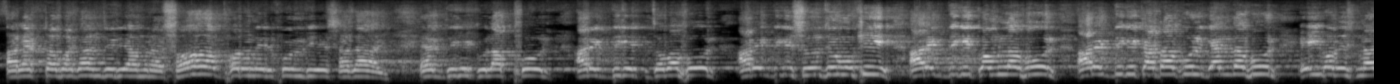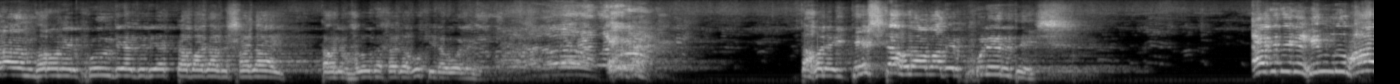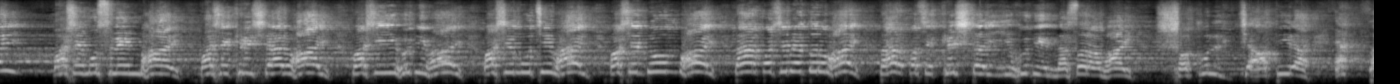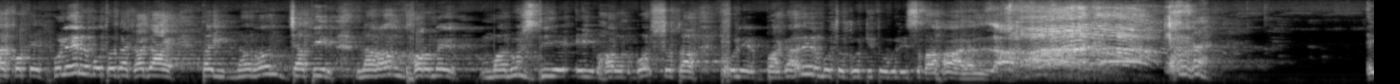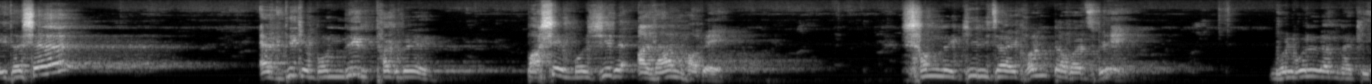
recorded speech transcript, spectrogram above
আর একটা বাগান যদি আমরা সব ধরনের ফুল দিয়ে সাজাই, একদিকে গোলাপ ফুল, আরেকদিকে জবা ফুল, আরেকদিকে সূর্যমুখী, আরেকদিকে কমলা ফুল, আরেকদিকে কাটা ফুল, গেন্দা ফুল, এইভাবে নানান ধরনের ফুল দিয়ে যদি একটা বাগান সাজাই, তাহলে ভালো দেখা যাব কিনা বলেন? তাহলে এই দেশটা হলো আমাদের ফুলের দেশ। একদিকে হিন্দু ভাই পাশে মুসলিম ভাই পাশে খ্রিস্টান ভাই পাশে ইহুদি ভাই পাশে মুচি ভাই পাশে ডুম ভাই তার পাশে বেতর ভাই তার পাশে খ্রিস্টান ইহুদি নাসারা ভাই সকল জাতিরা একটা কোটে ফুলের মতো দেখা যায়। তাই নানান জাতির নানান ধর্মের মানুষ দিয়ে এই ভারতবর্ষটা ফুলের বাগানের মতো গঠিত বলি সুবাহান আল্লাহ এই দেশে একদিকে মন্দির থাকবে, পাশে মসজিদে আজান হবে। সামনে গির্জায় ঘণ্টা বাজবে। ভুল বললাম নাকি?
